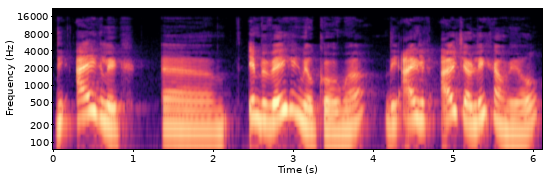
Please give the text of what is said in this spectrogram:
die eigenlijk uh, in beweging wil komen, die eigenlijk uit jouw lichaam wil,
